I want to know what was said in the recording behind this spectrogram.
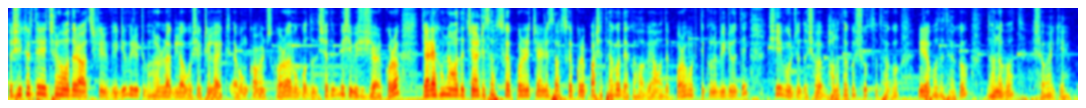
তো শিক্ষার্থীরা এছাড়াও আমাদের আজকের ভিডিও ভিডিওটি ভালো লাগলে অবশ্যই একটি লাইক এবং কমেন্টস করো এবং বন্ধুদের সাথে বেশি বেশি শেয়ার করো। যারা এখন আমাদের চ্যানেলটি সাবস্ক্রাইব করেনি, চ্যানেলটি সাবস্ক্রাইব করে পাশে থাকো। দেখা হবে আমাদের পরবর্তী কোনো ভিডিওতে সেই পর্যন্ত সবাই ভালো থাকো, সুস্থ থাকো, নিরাপদে থাকো। ধন্যবাদ সবাইকে।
